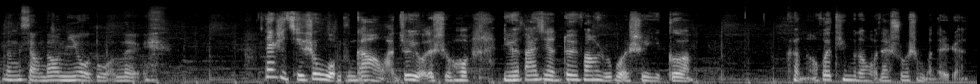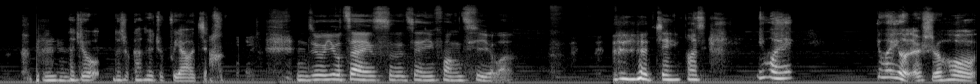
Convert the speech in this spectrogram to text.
能想到你有多累，但是其实我不杠了，就有的时候你会发现，对方如果是一个可能会听不懂我在说什么的人，那就那就干脆就不要讲，你就又再一次的建议放弃了，建议放弃，因为因为有的时候。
